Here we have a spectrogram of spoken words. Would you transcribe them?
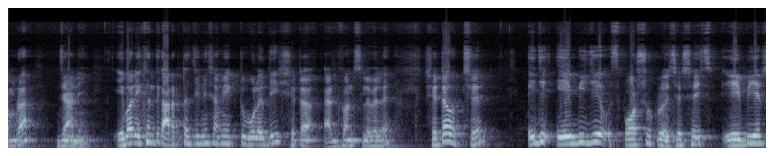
আমরা জানি। এবার এখান থেকে আরেকটা জিনিস আমি একটু বলে দিই, সেটা অ্যাডভান্স লেভেলে সেটা হচ্ছে, এই যে এবি যে স্পর্শক রয়েছে, সেই এবি এর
